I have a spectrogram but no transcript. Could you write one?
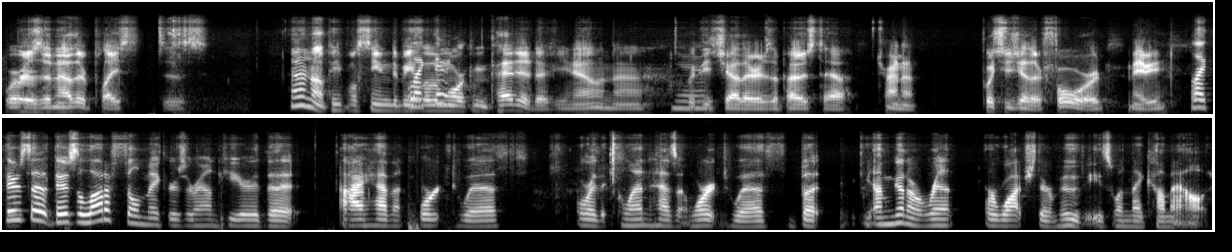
Whereas in other places, I don't know, people seem to be Like a little more competitive, you know, and uh, with each other as opposed to trying to push each other forward. Maybe. Like there's a there's a lot of filmmakers around here that I haven't worked with or that Glenn hasn't worked with, but I'm gonna rent or watch their movies when they come out.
